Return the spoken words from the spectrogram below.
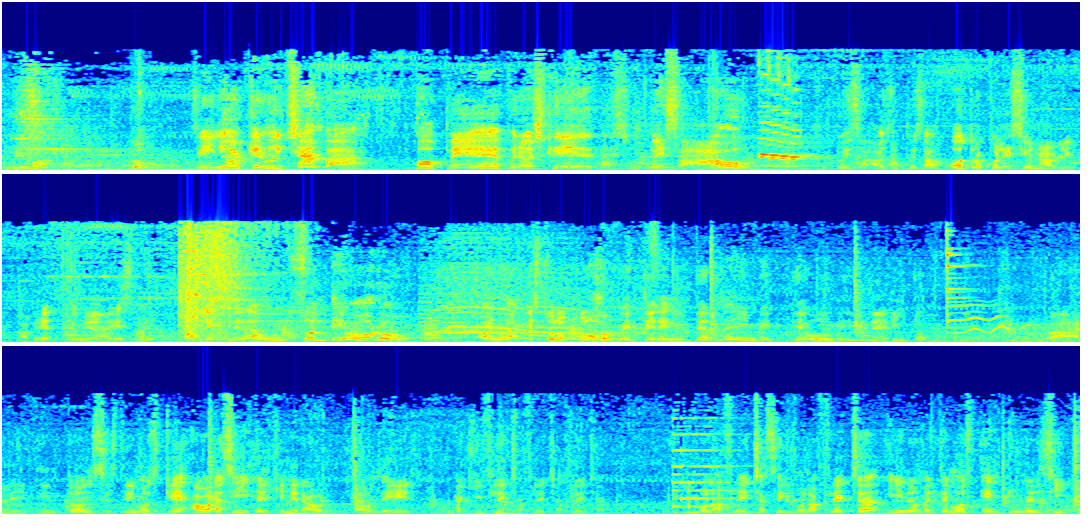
Subimos. No, señor, que no hay chamba. Ope, pero es que es un pesado. Es un pesado, es un pesado. Otro coleccionable. A ver, ¿qué me da esto? Vale, me da un sol de oro. Hola, esto lo puedo vender en internet y me llevo mi dinerito. Vale, entonces tenemos que, ahora sí, el generador. ¿A dónde es? Aquí, flecha, flecha, flecha. Seguimos la flecha, seguimos la flecha y nos metemos en tunelcito.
